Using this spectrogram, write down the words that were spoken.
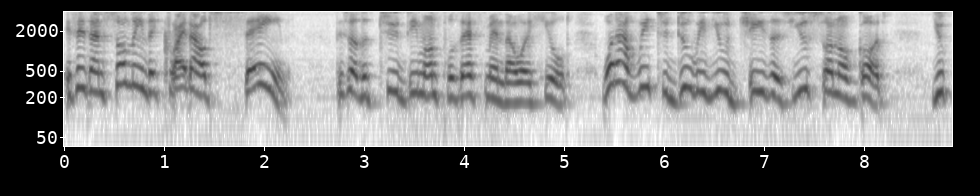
It says, And suddenly they cried out, saying, These are the two demon possessed men that were healed. What have we to do with you, Jesus, you Son of God? You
